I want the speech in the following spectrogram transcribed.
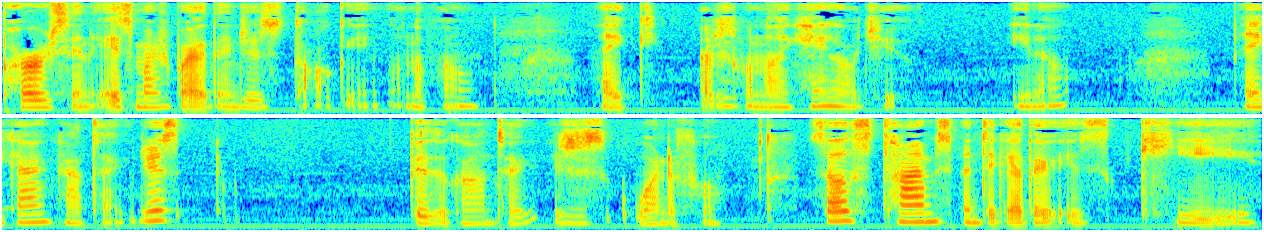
person is much better than just talking on the phone. Like I just want to like hang out with you, you know, make eye contact. Just physical contact is just wonderful. So time spent together is key.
